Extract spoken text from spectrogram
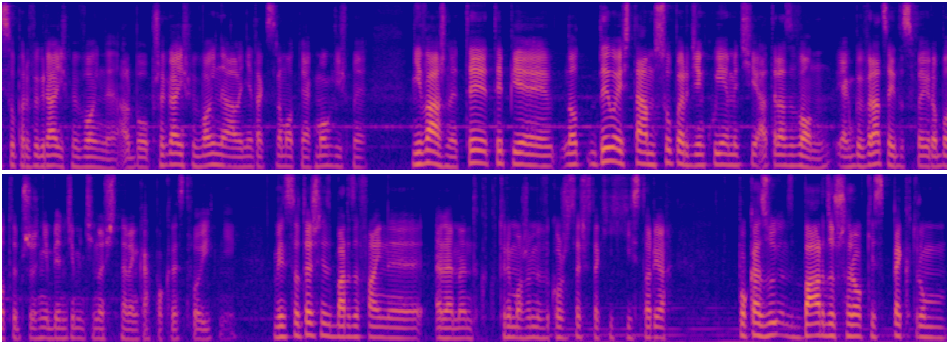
super, wygraliśmy wojnę, albo przegraliśmy wojnę, ale nie tak sromotnie jak mogliśmy. Nieważne, ty, typie, no byłeś tam, super, dziękujemy ci, a teraz won. Jakby wracaj do swojej roboty, przecież nie będziemy cię nosić na rękach po kres twoich dni. Więc to też jest bardzo fajny element, który możemy wykorzystać w takich historiach, pokazując bardzo szerokie spektrum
